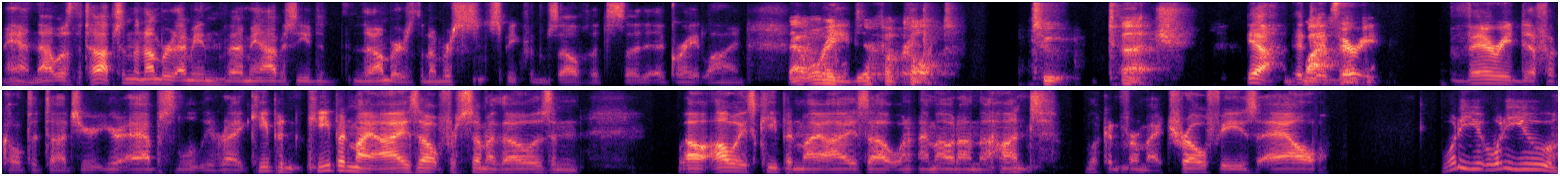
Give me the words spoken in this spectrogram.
man, that was the tops and the numbers. I mean, I mean, obviously you did the numbers, the numbers speak for themselves. It's a, a great line. That will be difficult great. to touch. Yeah. It, it very, very difficult to touch. You're you're absolutely right. Keeping keeping my eyes out for some of those, and well, always keeping my eyes out when I'm out on the hunt, looking for my trophies. Al, what do you what do you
